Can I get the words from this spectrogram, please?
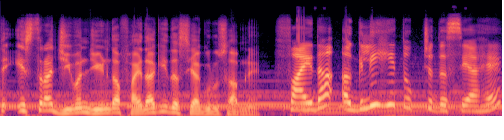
ਤੇ ਇਸ ਤਰ੍ਹਾਂ ਜੀਵਨ ਜੀਣ ਦਾ ਫਾਇਦਾ ਕੀ ਦੱਸਿਆ ਗੁਰੂ ਸਾਹਿਬ ਨੇ? ਫਾਇਦਾ ਅਗਲੀ ਹੀ ਤੁਕ ਚ ਦੱਸਿਆ ਹੈ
